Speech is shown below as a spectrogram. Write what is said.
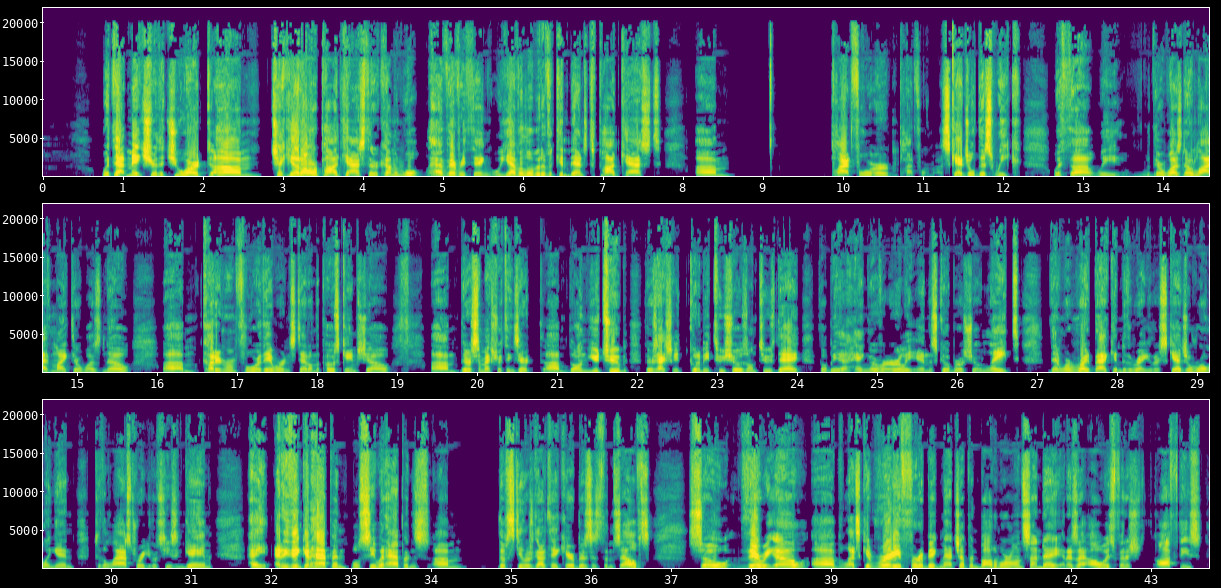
with that, make sure that you are um, checking out our podcasts that are coming. We'll have everything. We have a little bit of a condensed podcast um, platform or platform uh, scheduled this week with uh we there was no live mic there was no um cutting room floor they were instead on the post game show um, there are some extra things there um, on YouTube. There's actually going to be two shows on Tuesday. There'll be a hangover early and the Scobro show late. Then we're right back into the regular schedule, rolling in to the last regular season game. Hey, anything can happen. We'll see what happens. Um, the Steelers got to take care of business themselves. So there we go. Uh, let's get ready for a big matchup in Baltimore on Sunday. And as I always finish off these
